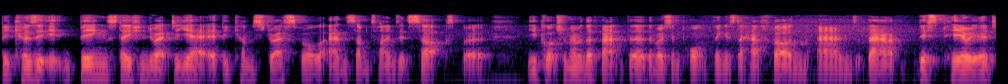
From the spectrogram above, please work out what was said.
because it, it, being station director, yeah, it becomes stressful and sometimes it sucks, but you've got to remember the fact that the most important thing is to have fun, and that this period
